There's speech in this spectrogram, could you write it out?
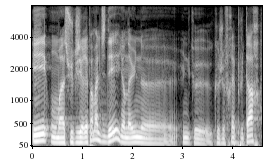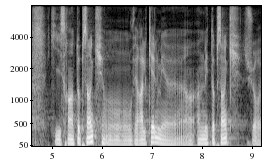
Et on m'a suggéré pas mal d'idées. Il y en a une, euh, que, que je ferai plus tard, qui sera un top 5. On, verra lequel, mais euh, un, de mes top 5 sur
